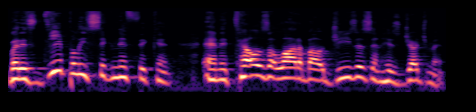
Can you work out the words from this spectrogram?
but it's deeply significant and it tells a lot about Jesus and his judgment.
